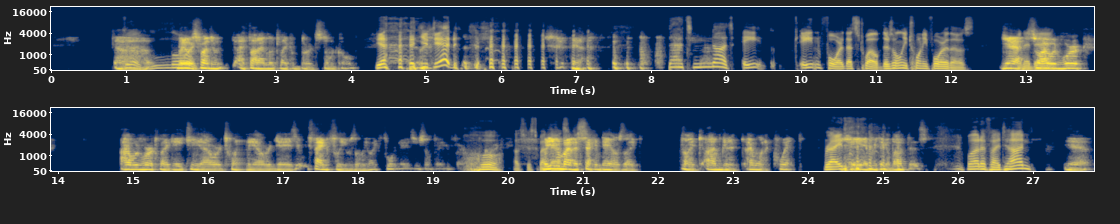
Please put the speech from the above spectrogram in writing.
Uh, but it was fun to. I thought I looked like a bird stone cold. Yeah, you did. Yeah, That's nuts. Eight, eight and four. That's twelve. There's only twenty four of those. Yeah. So I would work. I would work like eighteen hour, twenty hour days. It, thankfully, it was only like four days or something. if I Oh. I was just about but even by the second day, I was like, like I'm gonna. I want to quit. I right. hate everything about this. what have I done? Yeah,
